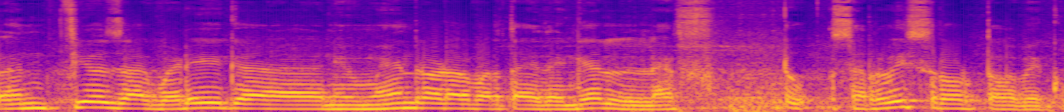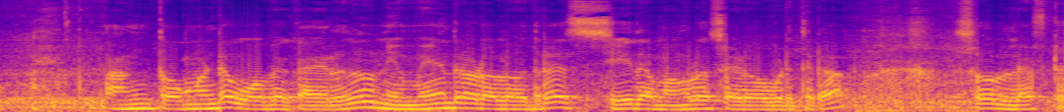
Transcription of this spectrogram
confuse ಆಗಬೇಡಿ. ಈಗ ನೀವು ಮೇನ್ ರೋಡಲ್ಲಿ ಬರ್ತಾ ಇದ್ದಂಗೆ ಲೆಫ್ಟು ಸರ್ವಿಸ್ ರೋಡ್ ತೊಗೋಬೇಕು. ಹಂಗೆ ತೊಗೊಂಡೆ ಹೋಗ್ಬೇಕಾಗಿರೋದು. ನೀವು ಮೇನ್ ರೋಡಲ್ಲಿ ಹೋದರೆ ಸೀದಾ ಮಂಗಳೂರು ಸೈಡ್ ಹೋಗ್ಬಿಡ್ತೀರಾ. ಸೊ ಲೆಫ್ಟ್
